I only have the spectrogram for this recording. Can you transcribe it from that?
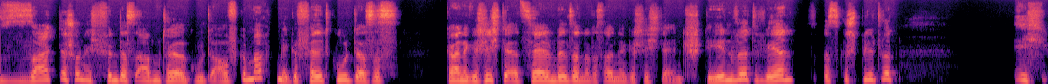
sagte schon, ich finde das Abenteuer gut aufgemacht. Mir gefällt gut, dass es keine Geschichte erzählen will, sondern dass eine Geschichte entstehen wird, während es gespielt wird. Ich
